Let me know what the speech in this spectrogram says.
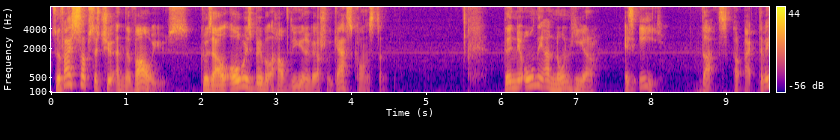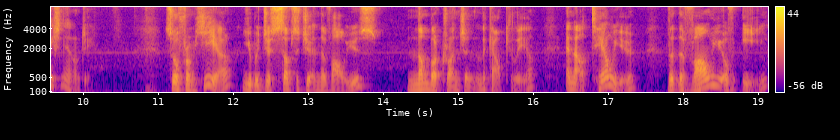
So if I substitute in the values, because I'll always be able to have the universal gas constant, then the only unknown here is E. That's our activation energy. So from here, you would just substitute in the values, number crunch into the calculator, and that'll tell you that the value of E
